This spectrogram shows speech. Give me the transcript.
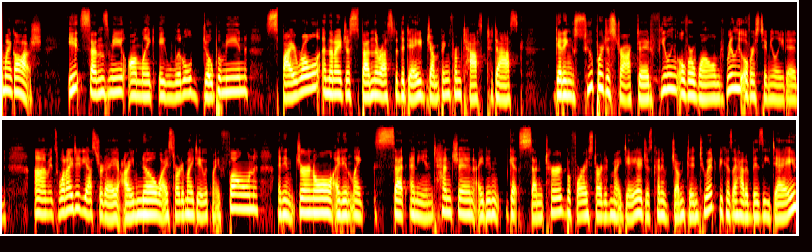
my gosh, it sends me on like a little dopamine spiral. And then I just spend the rest of the day jumping from task to task, getting super distracted, feeling overwhelmed, really overstimulated. Um, it's what I did yesterday. I know I started my day with my phone. I didn't journal. I didn't like set any intention. I didn't get centered before I started my day. I just kind of jumped into it because I had a busy day.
